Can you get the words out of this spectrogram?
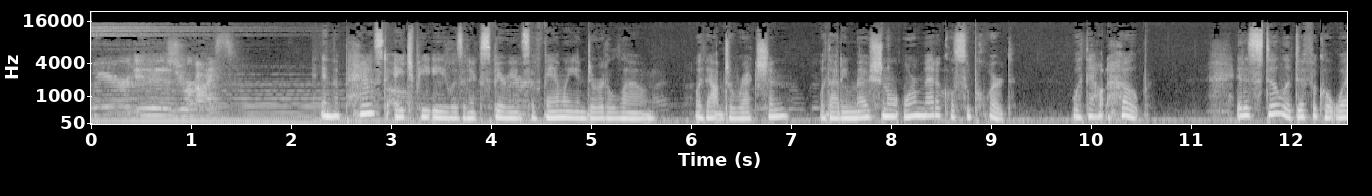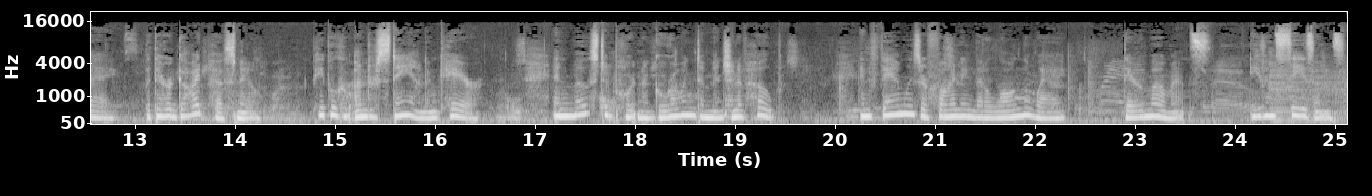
Where is your ice? In the past, HPE was an experience a family endured alone, without direction, without emotional or medical support, without hope. It is still a difficult way, but there are guideposts now, people who understand and care and most important, a growing dimension of hope. And families are finding that along the way, there are moments, even seasons,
